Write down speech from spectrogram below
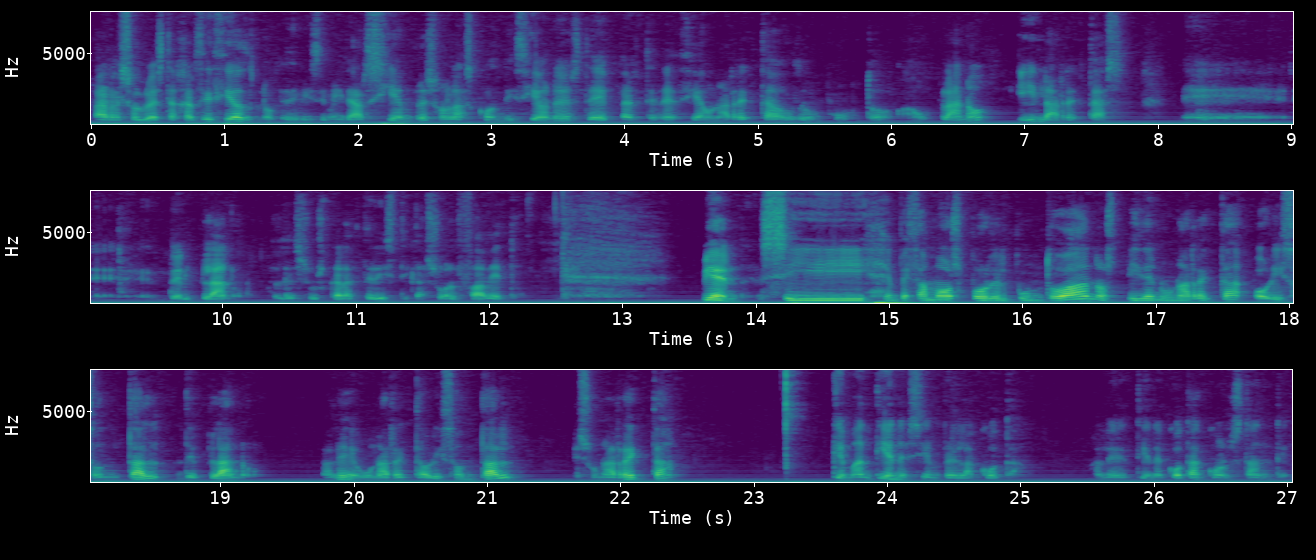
Para resolver este ejercicio lo que debéis de mirar siempre son las condiciones de pertenencia a una recta o de un punto a un plano y las rectas eh, del plano de sus características, su alfabeto. Bien, si empezamos por el punto A, nos piden una recta horizontal de plano. ¿vale? Una recta horizontal es una recta que mantiene siempre la cota. ¿vale? Tiene cota constante.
